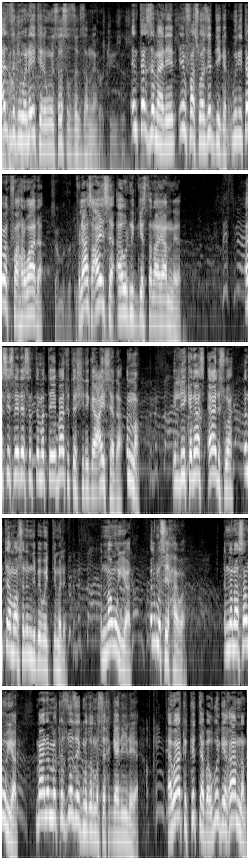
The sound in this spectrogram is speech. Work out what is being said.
الزقر ونيتي لو ينسرس الزقزرنا إنت الزمانين إنفاس وزدي قن ويري توك فهروادا فلاس عيسى أو نقستنا ياني اسس ليدي سنت متيبات وتنشيني قا عيسى دا أنا اللي كناس آلسوة انت ما وصل النبي ويتملن النمويات المسيحة اننا صمويات ما نمك الزوزيق مد المسيح قالي لي اواكل كتابا ورقي غانن.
